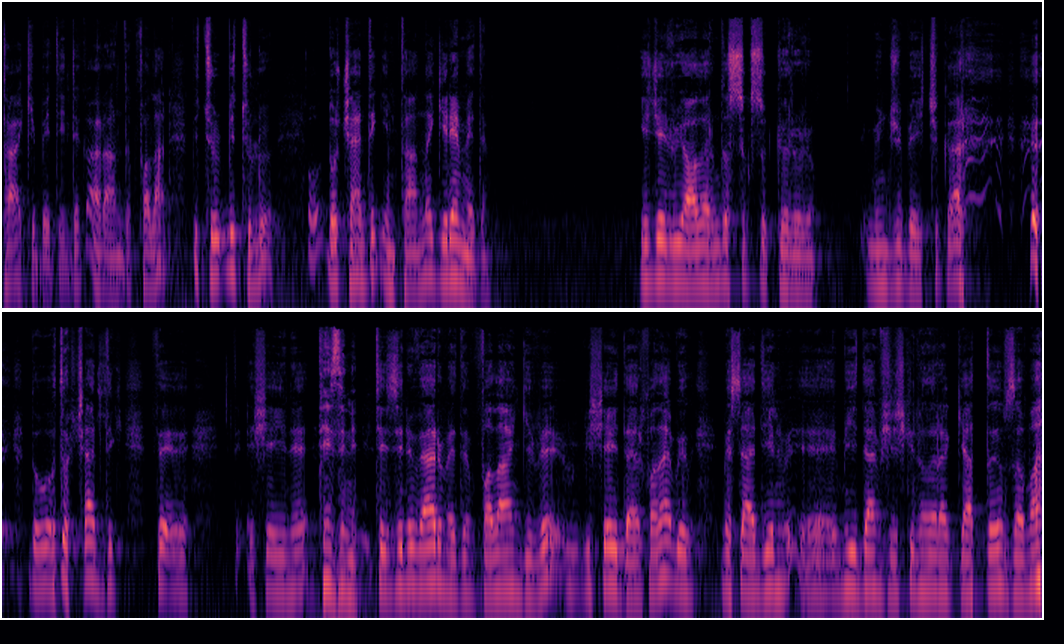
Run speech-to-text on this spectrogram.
takip edildik, arandık falan. Bir tür bir türlü o doçentlik imtihanına giremedim. Gece rüyalarımda sık sık görürüm. Müncü Bey çıkar. Doğu doçentlik te- şeyini Tezini. tezini vermedim falan gibi bir şey der falan. Mesela diyelim e, midem şişkin olarak yattığım zaman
